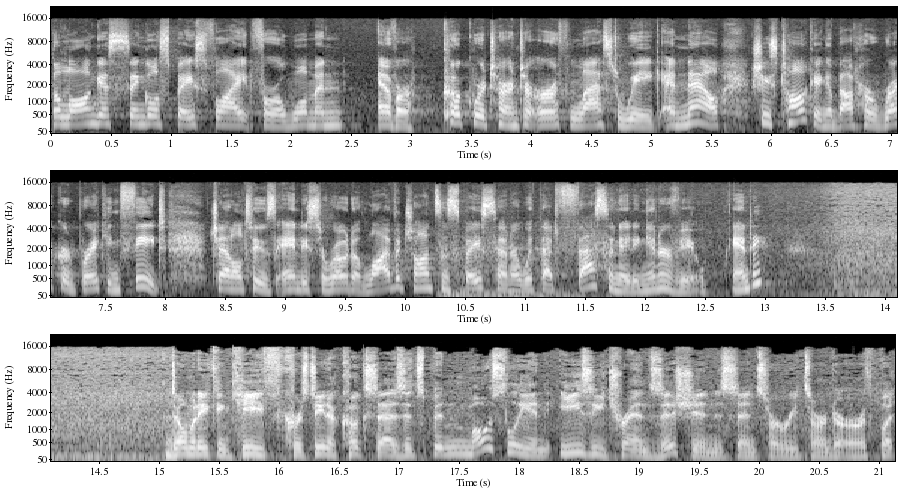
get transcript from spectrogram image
The longest single space flight for a woman ever. Koch returned to Earth last week, and now she's talking about her record-breaking feat. Channel 2's Andy Cerota live at Johnson Space Center with that fascinating interview. Andy? Dominique and Keith, Christina Koch says it's been mostly an easy transition since her return to Earth, but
